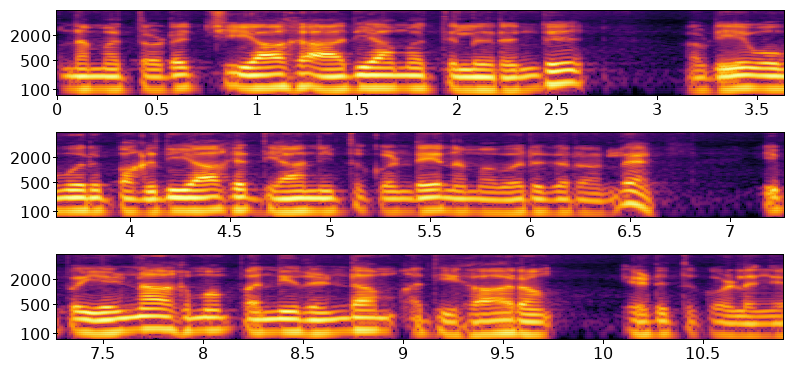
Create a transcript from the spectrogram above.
நம்ம தொடர்ச்சியாக ஆதியாமத்திலிருந்து அப்படியே ஒவ்வொரு பகுதியாக தியானித்து கொண்டே நம்ம வருகிறோம்ல. இப்போ எண்ணாகமம் பன்னிரெண்டாம் அதிகாரம் எடுத்துக்கொள்ளுங்க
